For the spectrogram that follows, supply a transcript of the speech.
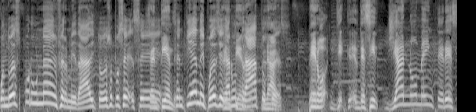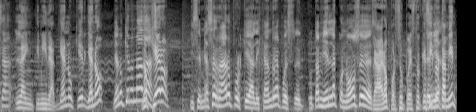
cuando es por una enfermedad y todo eso, pues se, se, Se entiende. Se entiende y puedes llegar a un trato, claro. pues. Pero es decir, ya no me interesa la intimidad, ya no quiero, ya no, Ya no quiero nada. no quiero. Y se me hace raro porque Alejandra, pues eh, tú también la conoces. Claro, por supuesto que sí, pero también,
